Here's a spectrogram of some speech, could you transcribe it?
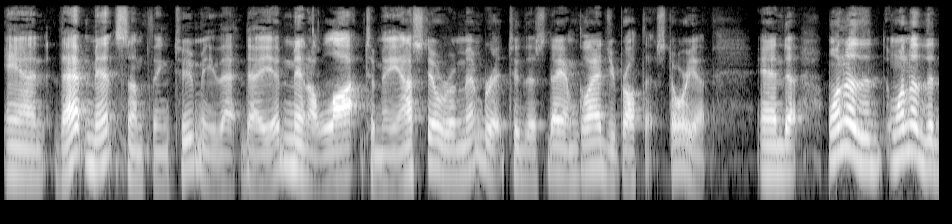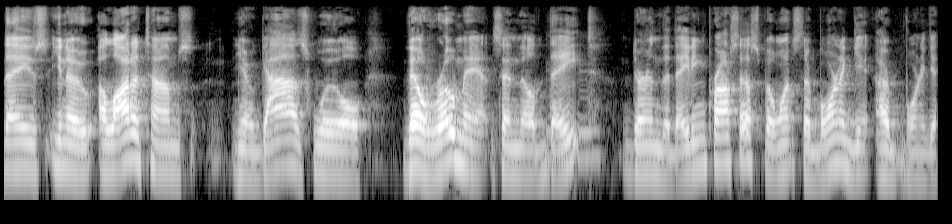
And that meant something to me that day. It meant a lot to me. I still remember it to this day. I'm glad you brought that story up. And uh, one of the one of the days, you know, a lot of times, you know, guys will they'll romance and they'll date during the dating process, but once they're born again, or born again,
